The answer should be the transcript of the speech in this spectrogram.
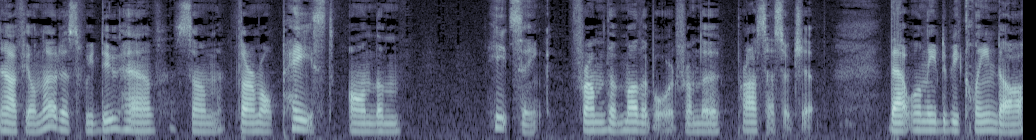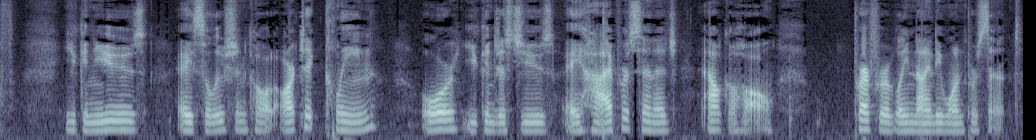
Now if you'll notice we do have some thermal paste on the heatsink from the motherboard, from the processor chip. That will need to be cleaned off. You can use a solution called Arctic Clean or you can just use a high percentage alcohol, preferably 91%.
